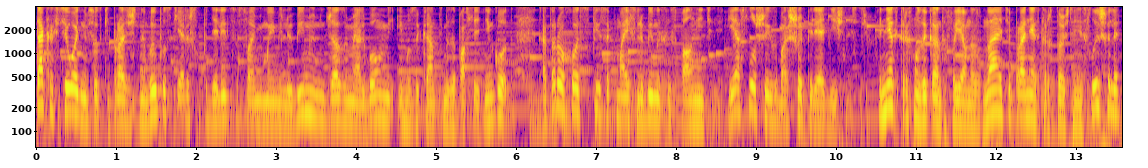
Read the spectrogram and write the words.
Так как сегодня все-таки праздничный выпуск, я решил поделиться с вами моими любимыми джазовыми альбомами и музыкантами за последний год, которые входят в список моих любимых исполнителей, и я слушаю их с большой периодичностью. Некоторых музыкантов вы явно знаете, про некоторых точно не слышали,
